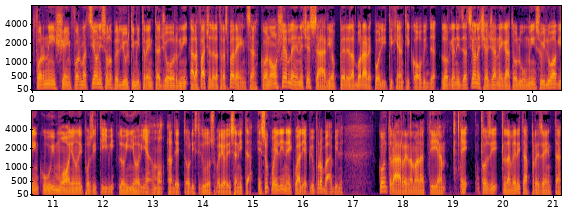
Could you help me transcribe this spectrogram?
fornisce informazioni solo per gli ultimi 30 giorni, alla faccia della trasparenza. Conoscerle è necessario per elaborare politiche anti-Covid. L'organizzazione ci ha già negato lumi sui luoghi in cui muoiono i positivi. Lo ignoriamo, ha detto l'Istituto Superiore di Sanità, e su quelli nei quali è più probabile contrarre la malattia. E così la verità presenta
